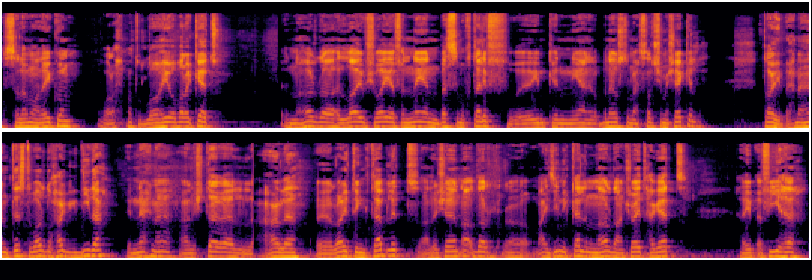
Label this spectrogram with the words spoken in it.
السلام عليكم ورحمة الله وبركاته. النهاردة ال live شوية فنيا بس مختلف ويمكن يعني ربنا يستر ما يحصلش مشاكل. طيب إحنا هنتست برضو حاجة جديدة إن إحنا هنشتغل على writing tablet علشان أقدر آه، عايزين نتكلم النهاردة عن شوية حاجات هيبقى فيها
